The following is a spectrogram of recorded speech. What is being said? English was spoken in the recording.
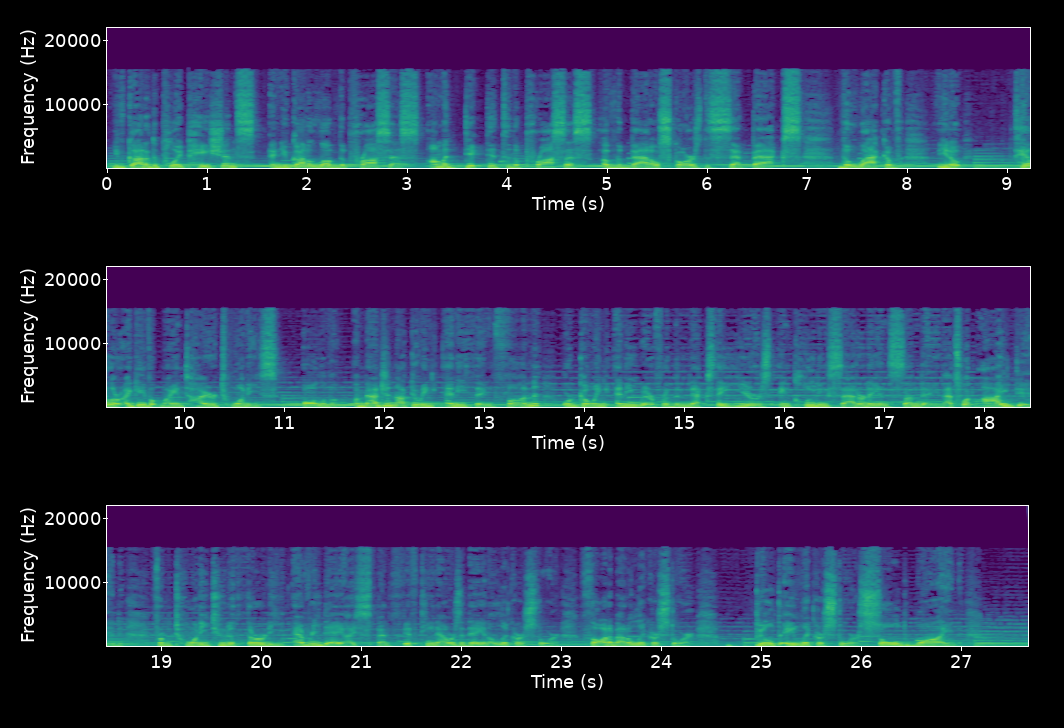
You've got to deploy patience and you've got to love the process. I'm addicted to the process of the battle scars, the setbacks, the lack of, you know, Taylor, I gave up my entire 20s, all of them. Imagine not doing anything fun or going anywhere for the next eight years, including Saturday and Sunday. That's what I did from 22 to 30. Every day I spent 15 hours a day in a liquor store, thought about a liquor store, built a liquor store, sold wine.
